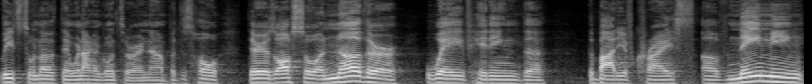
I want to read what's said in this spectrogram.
leads to another thing we're not gonna go into right now, but this whole, there is also another wave hitting the, the body of Christ of naming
